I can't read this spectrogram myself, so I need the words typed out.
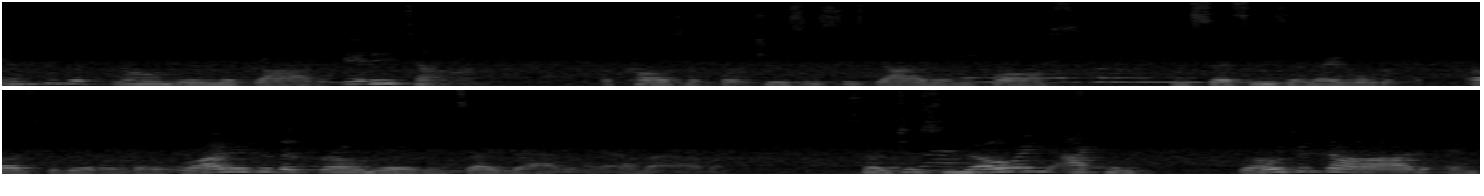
into the throne room of God anytime because of what Jesus has died on the cross, He says He's enabled us to be able to go right into the throne room and say, Daddy, Abba, Abba. So just knowing I can go to God and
